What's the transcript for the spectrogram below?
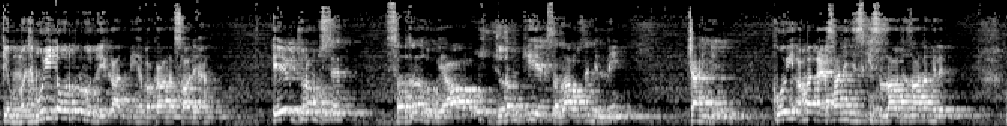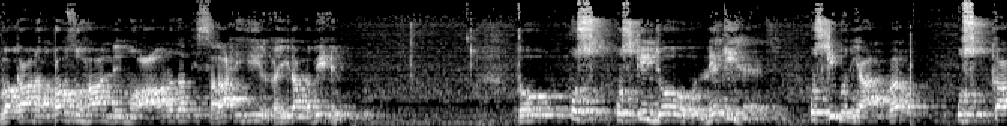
کہ مجموعی طور پر وہ نیک آدمی ہے بکانا صالح ایک جرم اس سے سرزد ہو گیا اور اس جرم کی ایک سزا اسے ملنی چاہیے۔ کوئی عمل ایسا نہیں جس کی سزا و جزا نہ ملے۔ وکان قبض معارضت صلاحی غیر کبھی تو اس اس کی جو نیکی ہے، اس کی بنیاد پر اس کا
